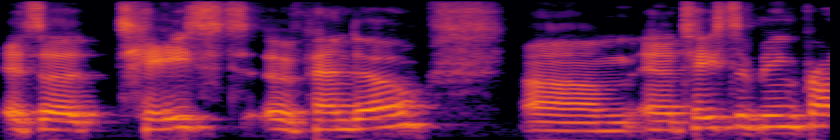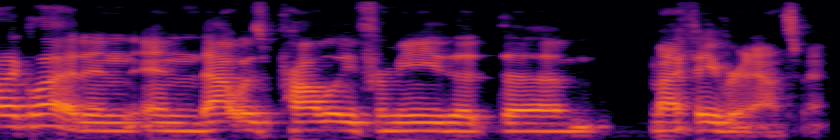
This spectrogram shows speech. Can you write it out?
it's a taste of Pendo um, and a taste of being product led, and and that was probably for me the the my favorite announcement.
